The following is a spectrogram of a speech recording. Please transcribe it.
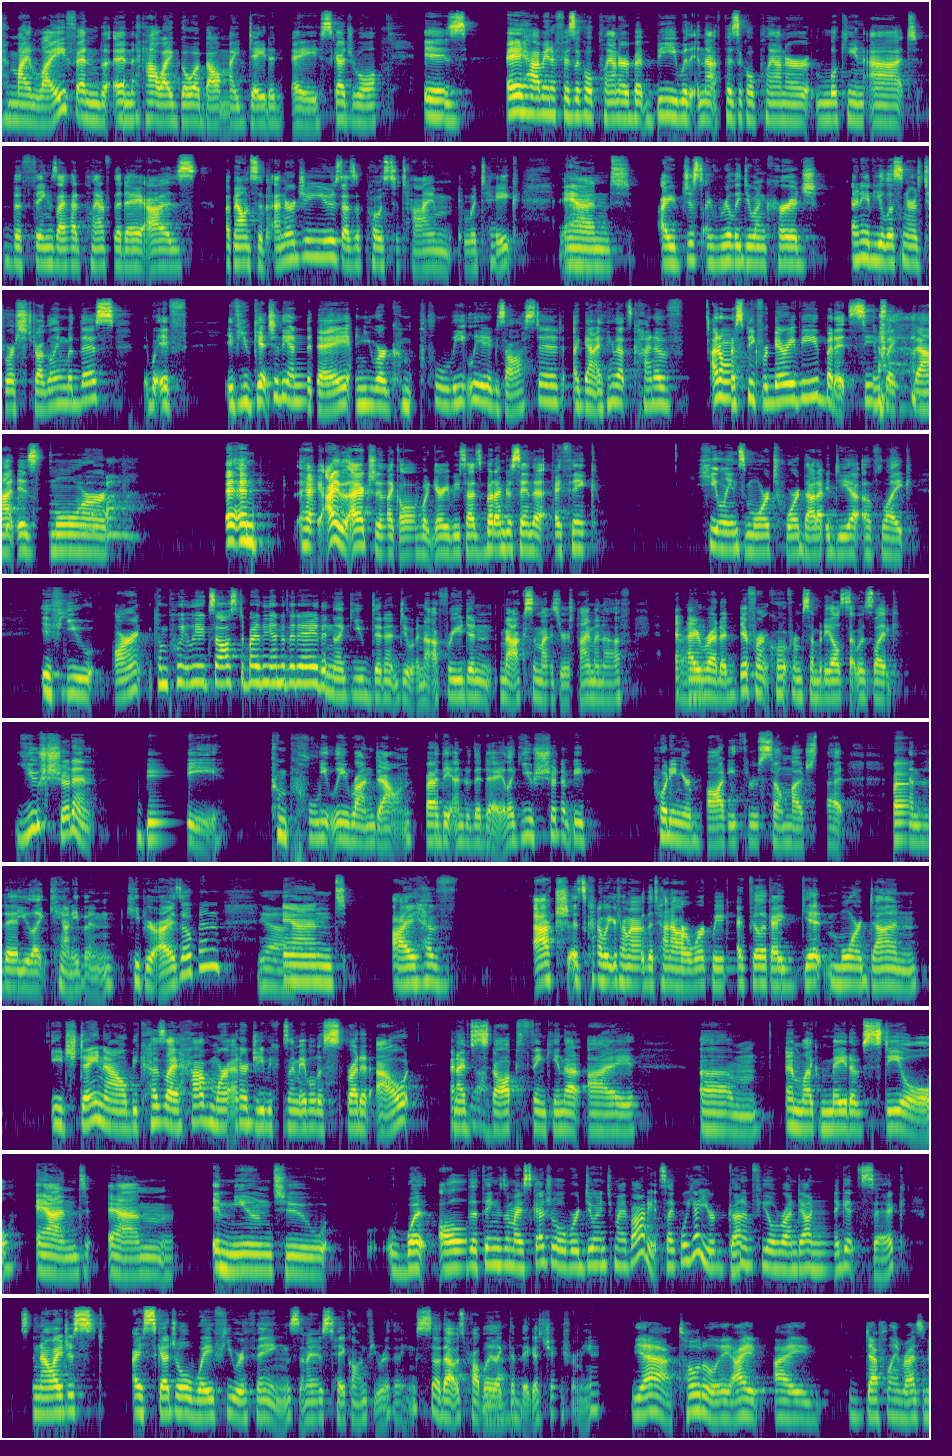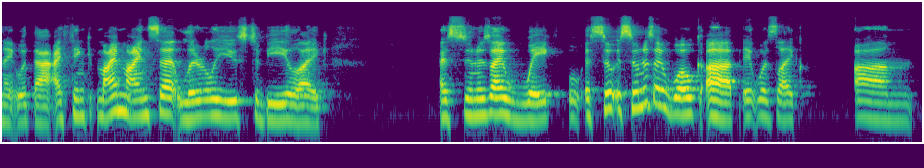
my life and and how I go about my day-to-day schedule is a having a physical planner but b within that physical planner looking at the things I had planned for the day as amounts of energy used as opposed to time it would take. And I just I really do encourage any of you listeners who are struggling with this if if you get to the end of the day and you are completely exhausted again I think that's kind of I don't want to speak for Gary Vee but it seems like that is more and, and hey, I, I actually like all of what Gary Vee says, but I'm just saying that I think he leans more toward that idea of like, if you aren't completely exhausted by the end of the day, then like you didn't do enough or you didn't maximize your time enough. And I read a different quote from somebody else that was like, you shouldn't be completely run down by the end of the day. Like you shouldn't be putting your body through so much that by the end of the day you like can't even keep your eyes open. Yeah. And I have actually, it's kind of what you're talking about with the 10 hour work week. I feel like I get more done each day now because I have more energy because I'm able to spread it out. And I've stopped thinking that I um, am like made of steel and am immune to what all the things in my schedule were doing to my body. It's like, well, yeah, you're gonna feel run down and get sick. So now I just I schedule way fewer things and I just take on fewer things. So that was probably like the biggest change for me. Yeah, totally. I I definitely resonate with that. I think my mindset literally used to be like as soon as I wake as soon, as soon as I woke up, it was like um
